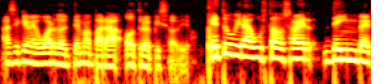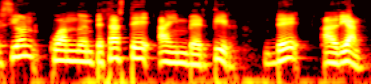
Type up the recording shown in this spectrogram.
así que me guardo el tema para otro episodio. ¿Qué te hubiera gustado saber de inversión cuando empezaste a invertir? De Adrián.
